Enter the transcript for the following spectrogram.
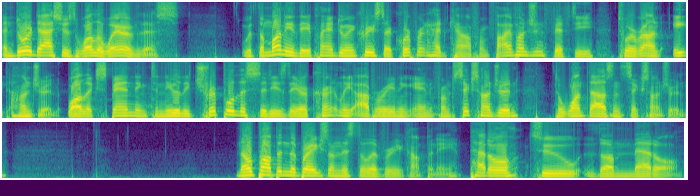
And DoorDash is well aware of this. With the money, they plan to increase their corporate headcount from 550 to around 800, while expanding to nearly triple the cities they are currently operating in from 600 to 1,600. No pumping the brakes on this delivery company. Pedal to the metal.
